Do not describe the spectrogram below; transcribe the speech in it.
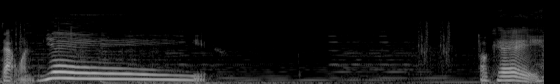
That one. Yay! Okay.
